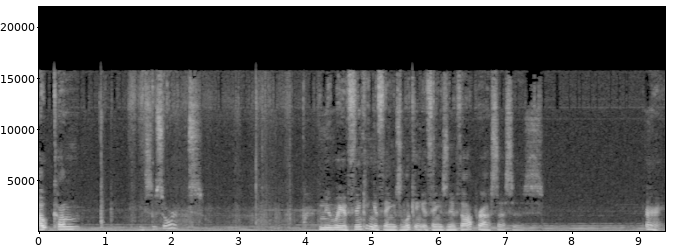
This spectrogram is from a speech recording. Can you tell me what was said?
outcome Ace of Swords. New way of thinking of things, looking at things, new thought processes. Alright.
